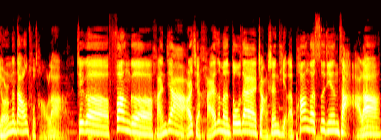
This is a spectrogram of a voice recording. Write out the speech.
有人跟大龙吐槽了，这个放个寒假，而且孩子们都在长身体了，胖个四斤咋了？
